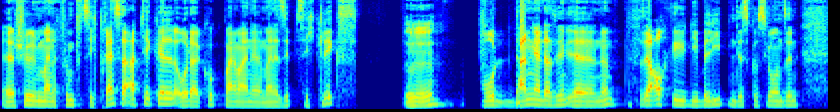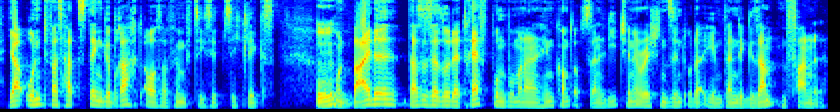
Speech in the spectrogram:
äh, schön meine 50 Presseartikel oder guck mal meine, meine 70 Klicks. Mhm wo dann ja das, äh, ne, das ja auch die, die beliebten Diskussionen sind, ja und was hat's denn gebracht außer 50, 70 Klicks? Mhm. Und beide, das ist ja so der Treffpunkt, wo man dann hinkommt, ob es dann Lead Generation sind oder eben dann den gesamten Funnel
